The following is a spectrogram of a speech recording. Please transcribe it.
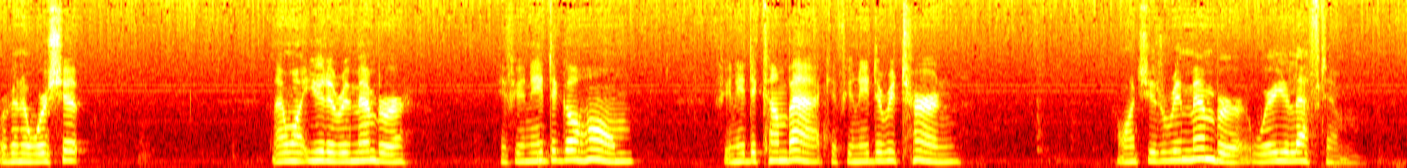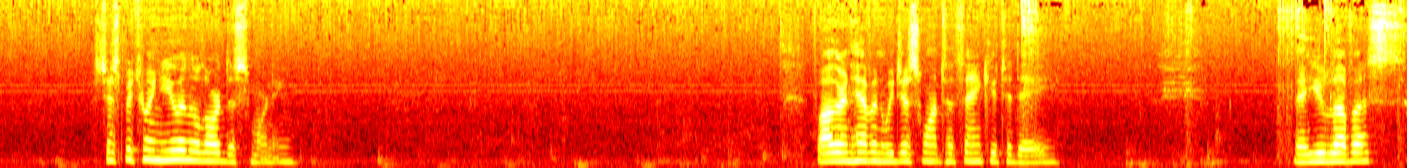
We're going to worship. And I want you to remember if you need to go home, if you need to come back, if you need to return, I want you to remember where you left him. It's just between you and the Lord this morning. Father in heaven, we just want to thank you today that you love us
